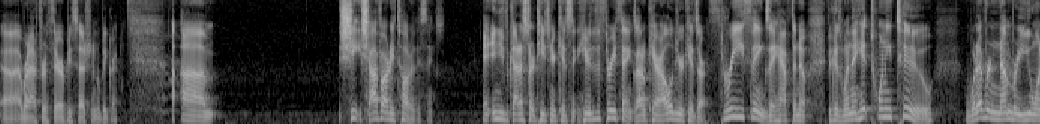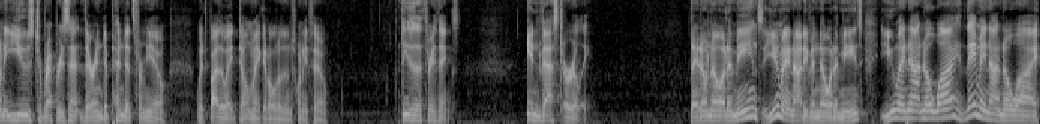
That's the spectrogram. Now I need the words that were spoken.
uh, right after a therapy session. It'll be great. Um, she, she, I've already taught her these things. And, and you've got to start teaching your kids. Here are the three things. I don't care how old your kids are. Three things they have to know. Because when they hit 22, whatever number you want to use to represent their independence from you, which, by the way, don't make it older than 22, these are the three things invest early. They don't know what it means. You may not even know what it means. You may not know why. They may not know why.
